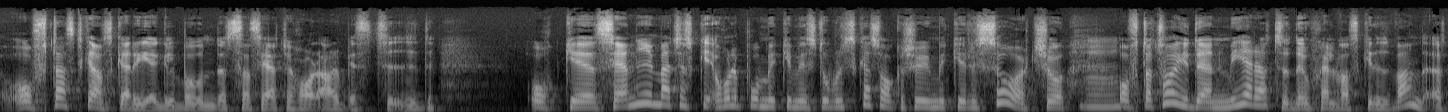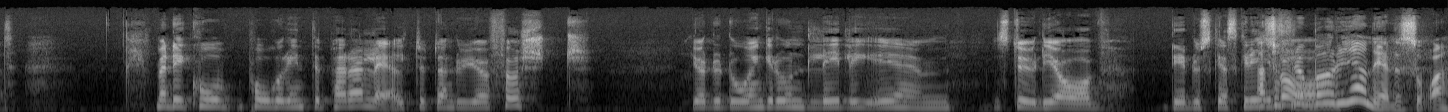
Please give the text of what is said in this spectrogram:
oftast ganska regelbundet så att, säga, att jag har arbetstid. Och eh, sen i och med att jag håller på mycket med historiska saker så är det mycket research. Så mm. Ofta tar ju den mera tid än själva skrivandet. Men det pågår inte parallellt utan du gör först Gör du då en grundlig eh, studie av det du ska skriva alltså från början är det så.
